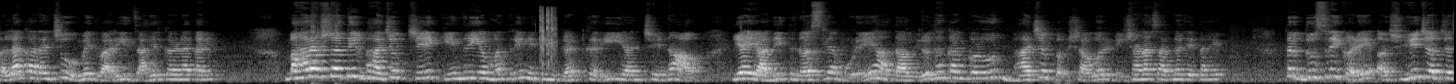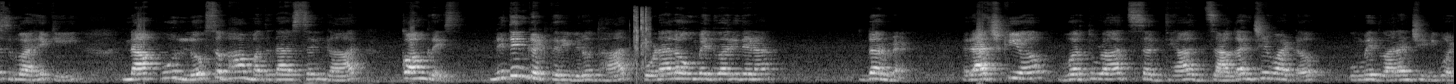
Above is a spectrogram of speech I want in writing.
कलाकारांची उमेदवारी जाहीर करण्यात आली. महाराष्ट्रातील भाजपचे केंद्रीय मंत्री नितीन गडकरी यांचे नाव या यादीत नसल्यामुळे आता विरोधकांकडून भाजप पक्षावर निशाणा साधण्यात येत आहे. तर दुसरीकडे अशीही चर्चा सुरू आहे की नागपूर लोकसभा मतदारसंघात काँग्रेस नितीन गडकरी विरोधात कोणाला उमेदवारी देणार? दरम्यान राजकीय वर्तुळात सध्या जागांचे वाटप उमेदवारांची निवड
